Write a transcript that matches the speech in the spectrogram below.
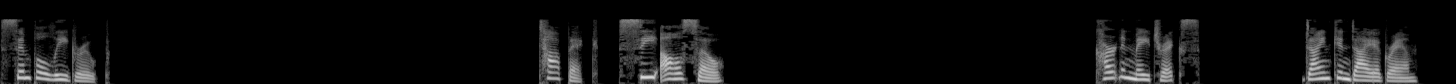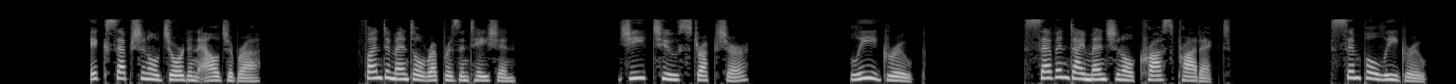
Simple Lie group. Topic. See also. Cartan matrix. Dynkin diagram. Exceptional Jordan algebra. Fundamental representation G2 structure Lie group Seven-dimensional cross product Simple Lie group.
